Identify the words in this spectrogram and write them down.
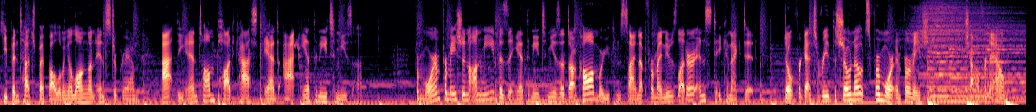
Keep in touch by following along on Instagram at the Antom Podcast and at Anthony Tomizza. For more information on me, visit anthonytomizza.com where you can sign up for my newsletter and stay connected. Don't forget to read the show notes for more information. Ciao for now.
